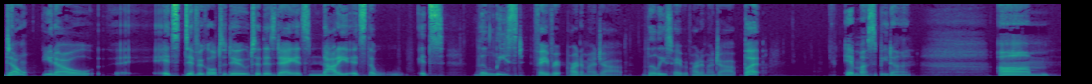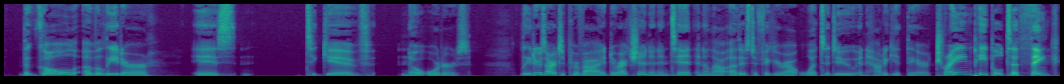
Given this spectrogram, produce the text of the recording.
don't, you know, it's difficult to do to this day. It's not it's the it's the least favorite part of my job. The least favorite part of my job. But it must be done. Um the goal of a leader is to give no orders. Leaders are to provide direction and intent and allow others to figure out what to do and how to get there. Train people to think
